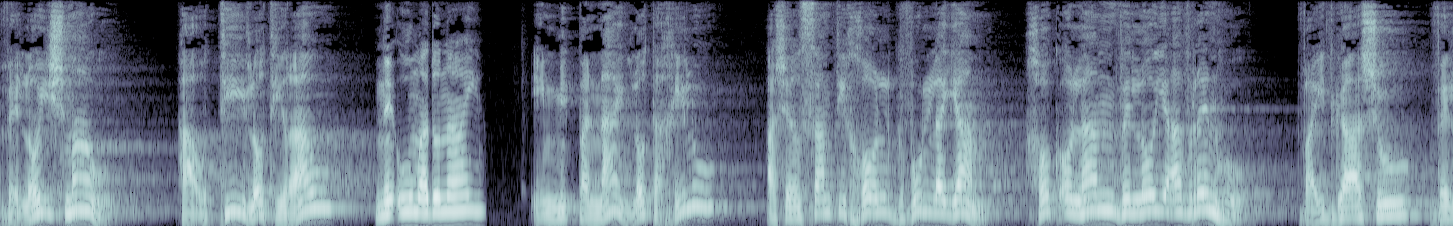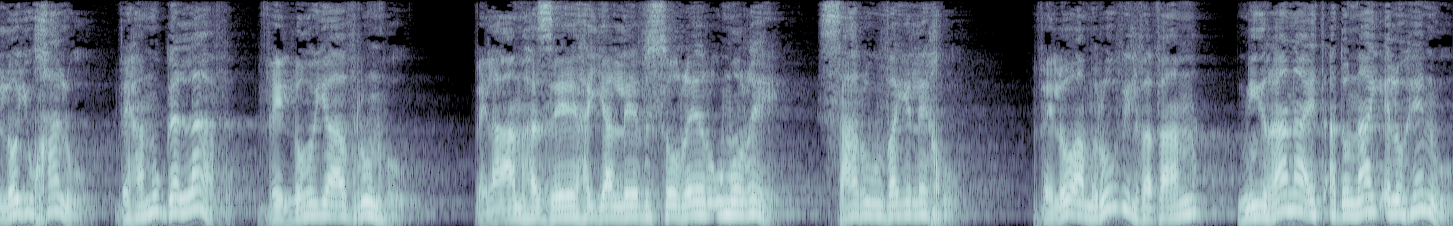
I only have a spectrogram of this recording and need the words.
ולא ישמעו. האותי לא תיראו? נאום אדוני. אם מפני לא תחילו? אשר שמתי כל גבול לים, חוק עולם ולא יעברנו. ויתגעשו ולא יוכלו, והמו גליו ולא יעברונו. ולעם הזה היה לב סורר ומורה, סרו וילכו. ולא אמרו בלבבם, נירה נא את אדוני אלוהינו,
